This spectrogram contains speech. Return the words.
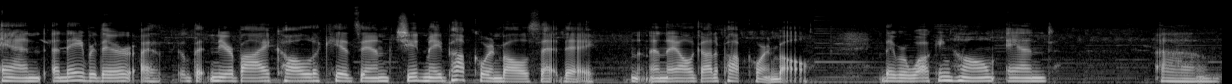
and a neighbor there uh, that nearby called the kids in. She had made popcorn balls that day, and they all got a popcorn ball. They were walking home, and um,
